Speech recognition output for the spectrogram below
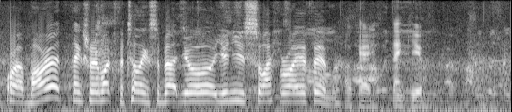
All right, Mario, thanks very much for telling us about your, your new Cypher AFM. Okay, thank you.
